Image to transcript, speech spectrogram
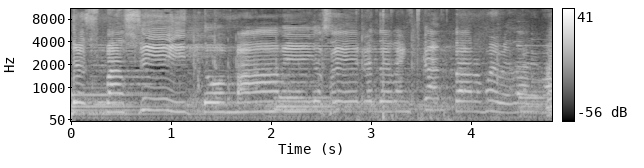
Despacito, mami, yo sé que te va a encantar. Mueve, dale,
